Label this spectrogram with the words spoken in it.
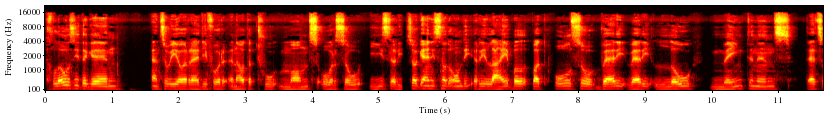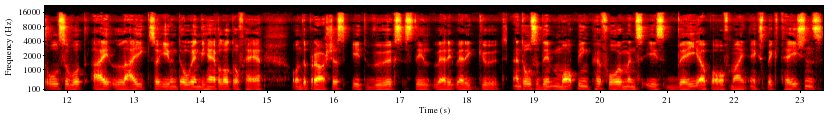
close it again and so we are ready for another two months or so easily so again it's not only reliable but also very very low maintenance. That's also what i like. So even though when we have a lot of hair on the brushes it works still very very good. And also the mopping performance is way above my expectations.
